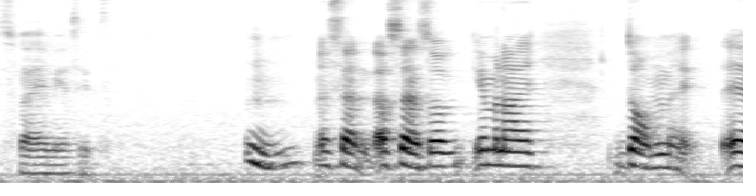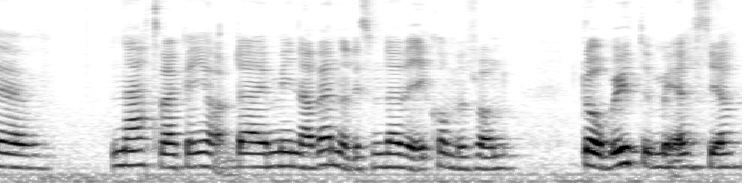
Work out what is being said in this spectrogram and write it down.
Sverige är mesigt. Mm. Men sen, sen så, jag menar, de eh, nätverken jag, där mina vänner liksom, där vi kommer ifrån, de är ju inte mesiga.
